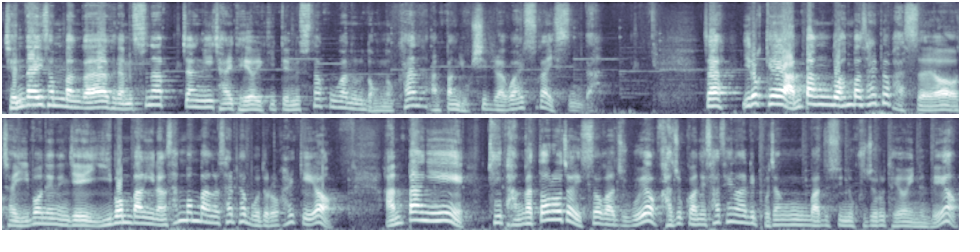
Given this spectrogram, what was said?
젠다이 선반과 그 다음에 수납장이 잘 되어 있기 때문에 수납 공간으로 넉넉한 안방 욕실이라고 할 수가 있습니다. 자, 이렇게 안방도 한번 살펴봤어요. 자, 이번에는 이제 2번 방이랑 3번 방을 살펴보도록 할게요. 안방이 두 방과 떨어져 있어가지고요. 가족 간의 사생활이 보장받을 수 있는 구조로 되어 있는데요.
